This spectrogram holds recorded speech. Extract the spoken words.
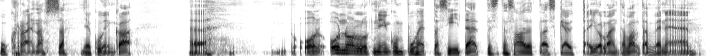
Ukrainassa ja kuinka äh, on, on ollut niin kuin puhetta siitä, että sitä saatettaisiin käyttää jollain tavalla Venäjän –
